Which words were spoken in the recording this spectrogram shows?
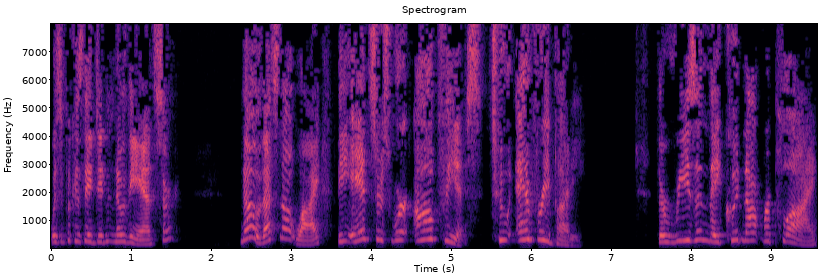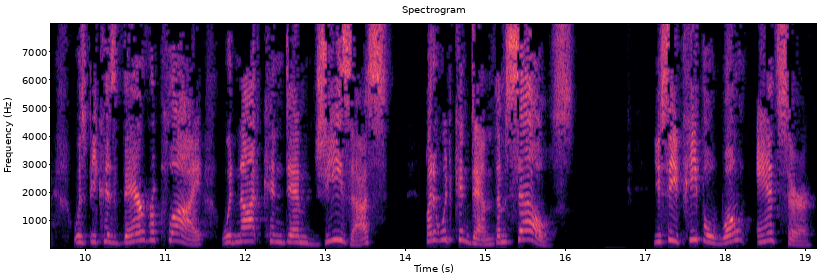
Was it because they didn't know the answer? No, that's not why. The answers were obvious to everybody. The reason they could not reply was because their reply would not condemn Jesus, but it would condemn themselves. You see, people won't answer,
